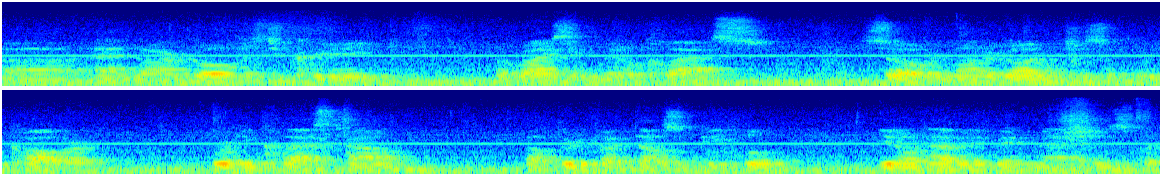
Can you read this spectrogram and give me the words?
Uh, and our goal is to create a rising middle class. So in Mondragon, which is a blue collar, working class town, about thirty-five thousand people, you don't have any big mansions, but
